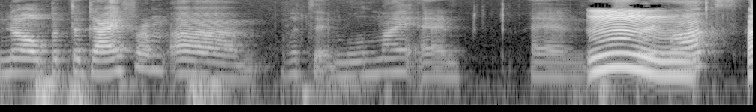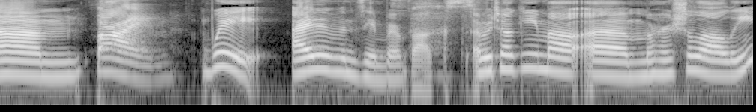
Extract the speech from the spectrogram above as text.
No, but the guy from um, what's it, Moonlight and and Mm. Bird Box, Um fine. wait, I didn't even say Bird Box. Are we talking about uh, Mahershala Ali?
